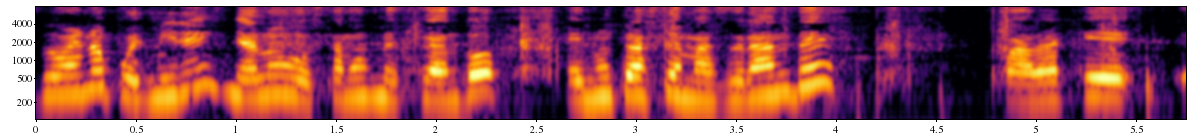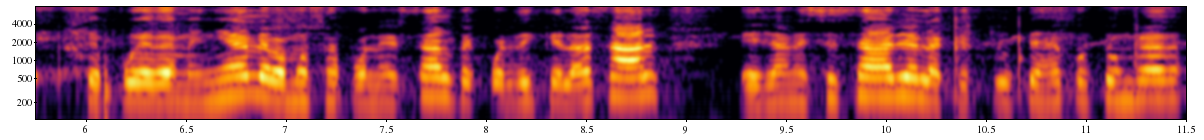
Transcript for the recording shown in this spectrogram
Bueno, pues miren, ya lo estamos mezclando en un traste más grande. para que se pueda meñar le vamos a poner sal. Recuerden que la sal es la necesaria, la que tú estés acostumbrada.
